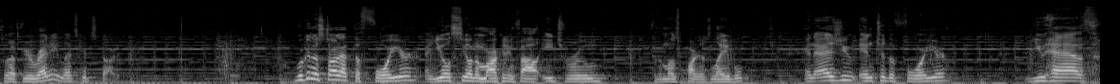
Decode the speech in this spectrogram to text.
So if you're ready, let's get started. We're gonna start at the foyer and you'll see on the marketing file each room for the most part is labeled. And as you enter the foyer, you have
